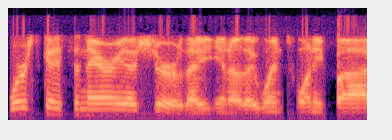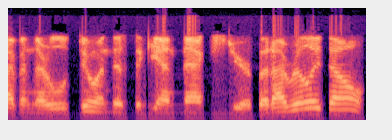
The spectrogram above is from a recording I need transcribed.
worst case scenario, sure they you know they win 25 and they're doing this again next year. But I really don't.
